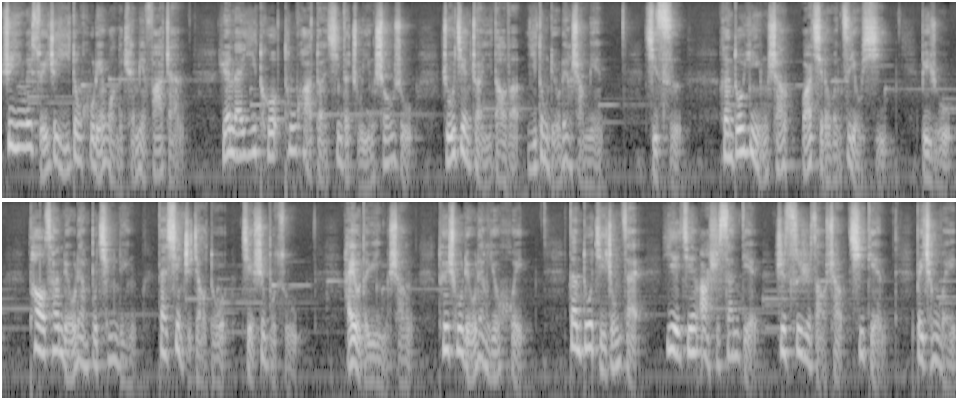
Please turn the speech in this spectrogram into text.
是因为随着移动互联网的全面发展，原来依托通话短信的主营收入，逐渐转移到了移动流量上面。其次，很多运营商玩起了文字游戏，比如套餐流量不清零，但限制较多，解释不足；还有的运营商推出流量优惠，但多集中在夜间二十三点至次日早上七点，被称为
